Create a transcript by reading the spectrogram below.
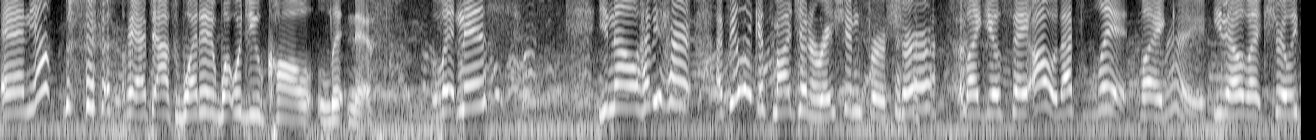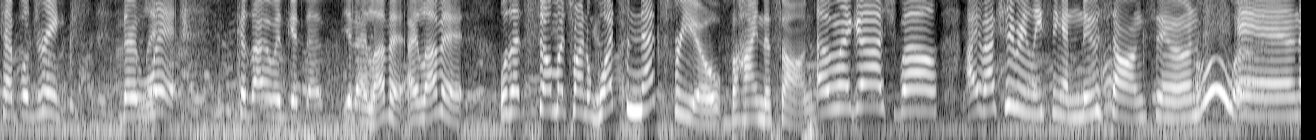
And yeah, Okay, I have to ask, what, is, what would you call litness? litness. You know, have you heard? I feel like it's my generation for sure. like you'll say, "Oh, that's lit." Like Right. you know, like Shirley Temple drinks. They're lit because I always get them. You know. I love it. I love it. Well, that's so much fun. What's next for you behind the song? Oh my gosh! Well, I'm actually releasing a new song soon, Ooh. and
